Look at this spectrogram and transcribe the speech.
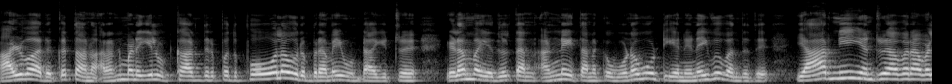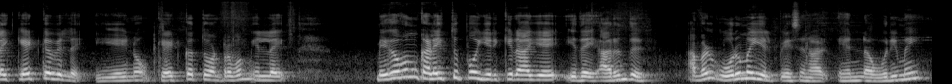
ஆழ்வாருக்கு தான் அரண்மனையில் உட்கார்ந்திருப்பது போல ஒரு பிரமை உண்டாயிற்று. இளம் வயதில் தன் அன்னை தனக்கு உணவூட்டிய நினைவு வந்தது. யார் நீ? என்று அவர் அவளை கேட்கவில்லை. ஏனோ கேட்கத் தோன்றவும் இல்லை. மிகவும் களைத்து போய் இருக்கிறாயே இதை அருந்து அவள் ஒருமையில் பேசினாள். என்ன உரிமை?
